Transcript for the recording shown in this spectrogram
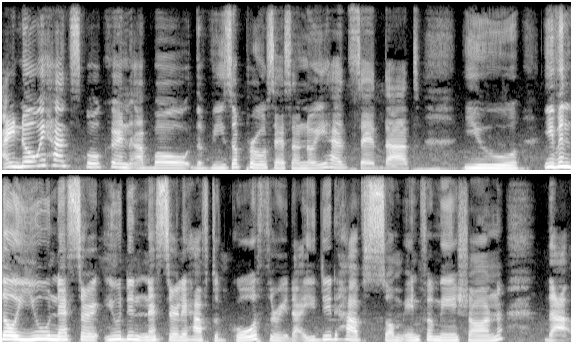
I know we had spoken about the visa process. I know you had said that you, even though you necessarily you didn't necessarily have to go through it, that you did have some information that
